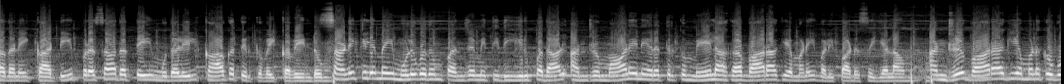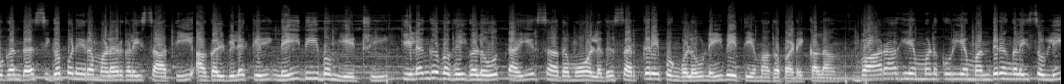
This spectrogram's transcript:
ஆராதனை காட்டி பிரசாதத்தை முதலில் காகத்திற்கு வைக்க வேண்டும். சனிக்கிழமை முழுவதும் பஞ்சமி திதி இருப்பதால் அன்று மாலை நேரத்திற்கு மேலாக வாராகி அம்மனை வழிபாடு செய்யலாம். அன்று வாராகி அம்மனுக்கு உகந்த சிகப்பு நிற மலர்களை சாத்தி அகல் விளக்கில் நெய் தீபம் ஏற்றி கிழங்கு வகைகளோ தயிர் சாதமோ அல்லது சர்க்கரை பொங்கலோ நெய்வேத்தியமாக படைக்கலாம். வாராகி அம்மனுக்குரிய மந்திரங்களை சொல்லி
